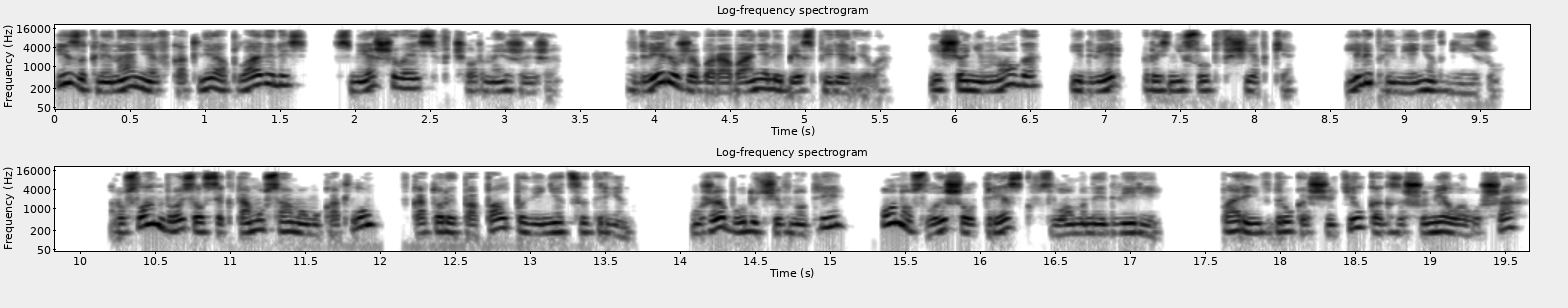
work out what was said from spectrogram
и заклинания в котле оплавились, смешиваясь в черной жиже. В дверь уже барабанили без перерыва. Еще немного, и дверь разнесут в щепки или применят гизу. Руслан бросился к тому самому котлу, в который попал по вине цитрин. Уже будучи внутри, он услышал треск взломанной двери. Парень вдруг ощутил, как зашумело в ушах,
